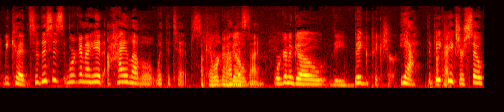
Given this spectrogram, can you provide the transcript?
could. We could. So this is we're going to hit a high level with the tips. Okay, we're gonna go. this time. We're going to go the big picture. Yeah, the big Okay. picture. So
